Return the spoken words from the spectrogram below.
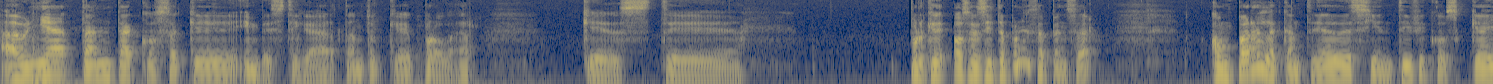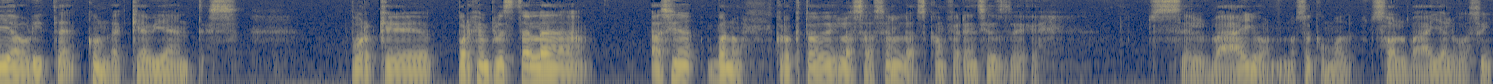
Habría tanta cosa que investigar, tanto que probar que este... Porque, o sea, si te pones a pensar, compara la cantidad de científicos que hay ahorita con la que había antes. Porque, por ejemplo, está la... bueno, creo que todavía las hacen las conferencias de Selvay o no sé cómo, Solvay, algo así.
